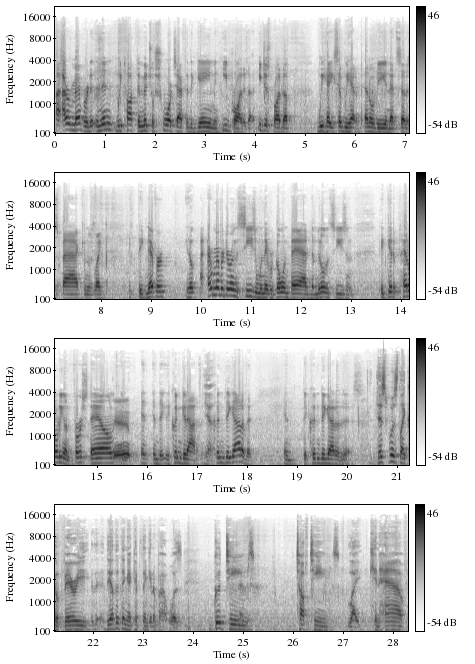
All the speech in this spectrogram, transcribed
I, I remembered it, and then we talked to Mitchell Schwartz after the game, and he brought it up. He just brought it up. We had, he said we had a penalty, and that set us back, and it was like, like they never. You know, I, I remember during the season when they were going bad in the middle of the season, they'd get a penalty on first down, and, and, and they, they couldn't get out of it. Yeah. Couldn't dig out of it, and they couldn't dig out of this. This was like a very. The other thing I kept thinking about was good teams, tough teams, like can have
